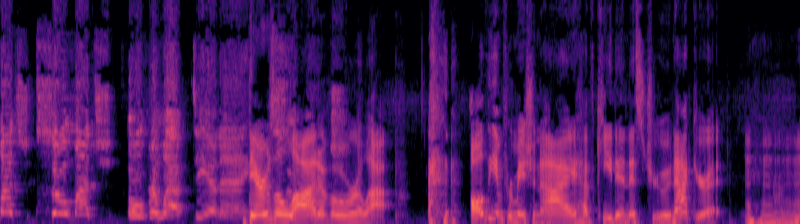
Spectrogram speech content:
much, so much overlap DNA. There's a lot of overlap. All the information I have keyed in is true and accurate. Mm-hmm.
